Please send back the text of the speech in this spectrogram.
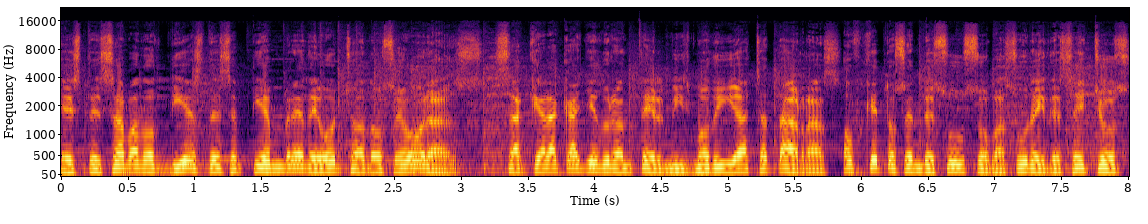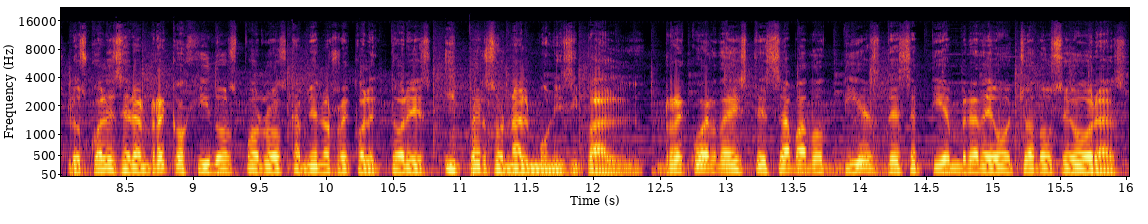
este sábado 10 de septiembre de 8 a 12 horas. Saque a la calle durante el mismo día chatarras, objetos en desuso, basura y desechos, los cuales serán recogidos por los camiones recolectores y personal municipal. Recuerda este sábado 10 de septiembre de 8 a 12 horas,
